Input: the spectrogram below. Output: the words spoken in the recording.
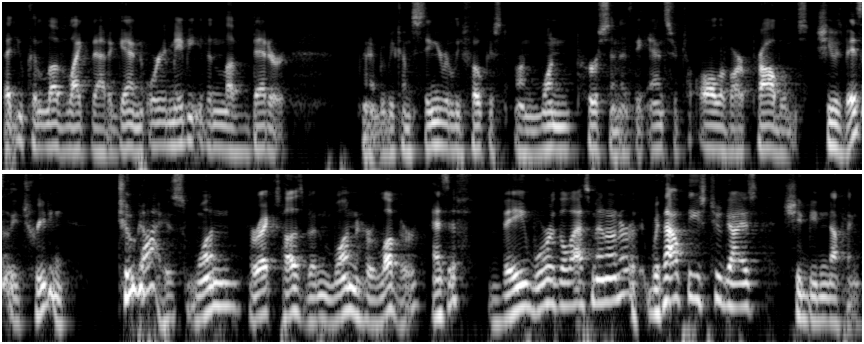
that you could love like that again, or maybe even love better. Right? We become singularly focused on one person as the answer to all of our problems. She was basically treating two guys, one her ex husband, one her lover, as if they were the last men on earth. Without these two guys, she'd be nothing.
